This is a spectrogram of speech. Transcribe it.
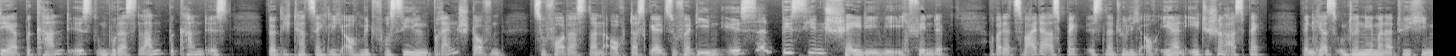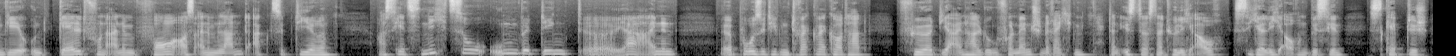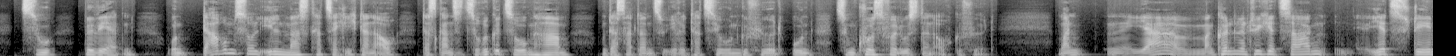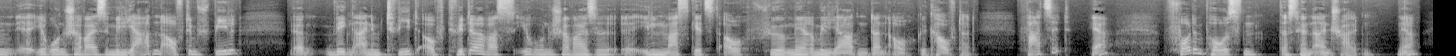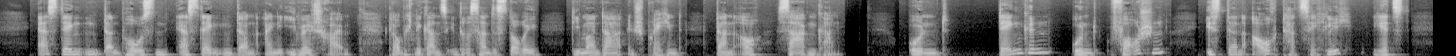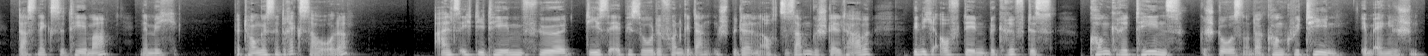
der bekannt ist und wo das Land bekannt ist, wirklich tatsächlich auch mit fossilen Brennstoffen zuvorderst dann auch das Geld zu verdienen, ist ein bisschen shady, wie ich finde. Aber der zweite Aspekt ist natürlich auch eher ein ethischer Aspekt wenn ich als Unternehmer natürlich hingehe und Geld von einem Fonds aus einem Land akzeptiere, was jetzt nicht so unbedingt äh, ja einen äh, positiven Track Record hat für die Einhaltung von Menschenrechten, dann ist das natürlich auch sicherlich auch ein bisschen skeptisch zu bewerten. Und darum soll Elon Musk tatsächlich dann auch das Ganze zurückgezogen haben und das hat dann zu Irritationen geführt und zum Kursverlust dann auch geführt. Man ja, man könnte natürlich jetzt sagen, jetzt stehen äh, ironischerweise Milliarden auf dem Spiel äh, wegen einem Tweet auf Twitter, was ironischerweise äh, Elon Musk jetzt auch für mehrere Milliarden dann auch gekauft hat. Fazit, ja, vor dem Posten das Hirn einschalten, ja. Erst denken, dann posten, erst denken, dann eine E-Mail schreiben. Glaube ich, eine ganz interessante Story, die man da entsprechend dann auch sagen kann. Und denken und forschen ist dann auch tatsächlich jetzt das nächste Thema, nämlich Beton ist eine Drecksau, oder? Als ich die Themen für diese Episode von Gedankensplitter dann auch zusammengestellt habe, bin ich auf den Begriff des Konkretens gestoßen oder Concretin im Englischen.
